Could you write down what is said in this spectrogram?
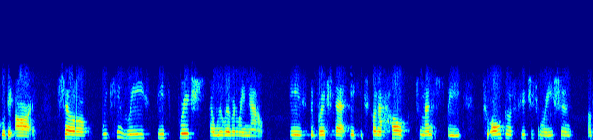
who they are. So we can raise this bridge that we're living right now is the bridge that it's going to help tremendously to all those future generations of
